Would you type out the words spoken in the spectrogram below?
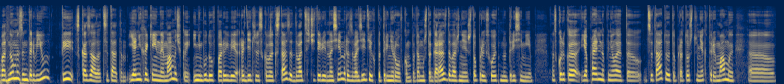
В одном из интервью ты сказала, цитатом, «Я не хоккейная мамочка и не буду в порыве родительского экстаза 24 на 7 развозить их по тренировкам, потому что гораздо важнее, что происходит внутри семьи». Насколько я правильно поняла эту цитату, это про то, что некоторые мамы э,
